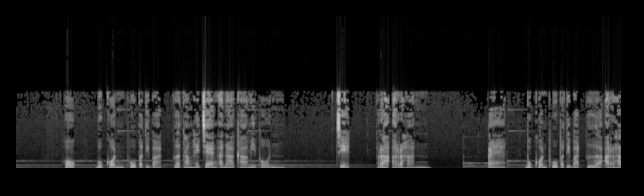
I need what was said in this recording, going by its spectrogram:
6. บุคคลผู้ปฏิบัติเพื่อทำให้แจ้งอนาคามิผล 7. พระอรหันต์ 8. บุคคลผู้ปฏิบัติเพื่ออรหั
